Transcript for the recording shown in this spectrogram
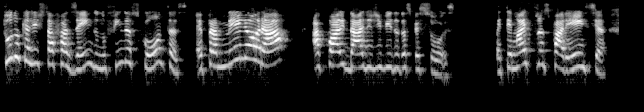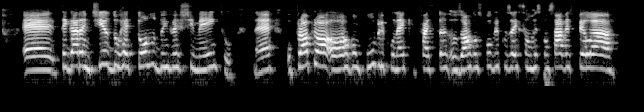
tudo que a gente está fazendo, no fim das contas, é para melhorar a qualidade de vida das pessoas. É ter mais transparência, é, ter garantias do retorno do investimento, né? O próprio órgão público, né, que faz os órgãos públicos aí são responsáveis pela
